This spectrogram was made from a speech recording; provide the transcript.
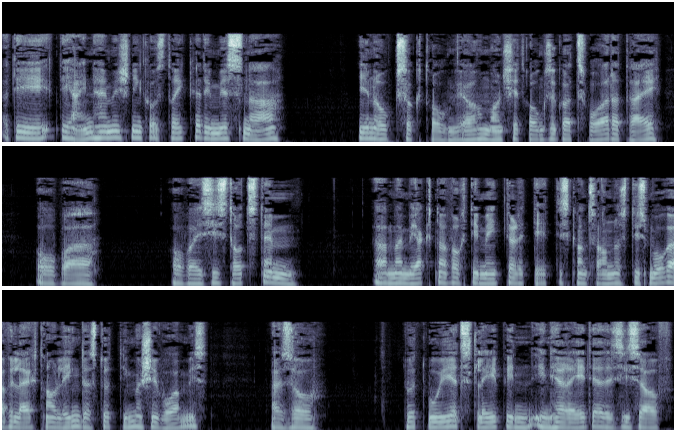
die, die Einheimischen in Costa Rica, die müssen auch ihren Rucksack tragen, ja. Manche tragen sogar zwei oder drei, aber, aber es ist trotzdem, äh, man merkt einfach, die Mentalität ist ganz anders. Das mag auch vielleicht daran liegen, dass dort immer schön warm ist. Also dort, wo ich jetzt lebe, in, in Heredia, das ist auf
